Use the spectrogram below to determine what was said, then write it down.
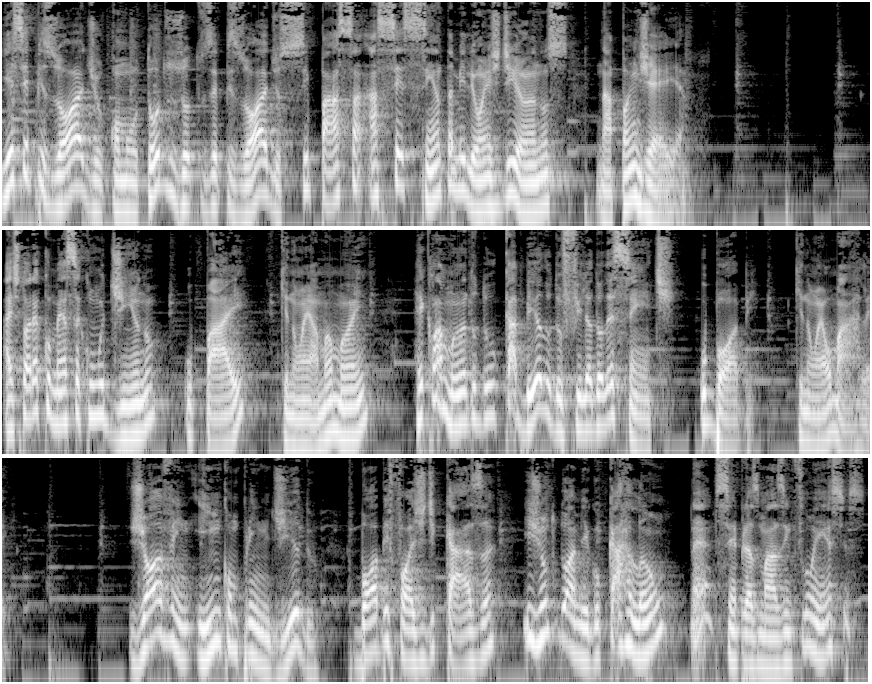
E esse episódio, como todos os outros episódios, se passa há 60 milhões de anos na Pangeia. A história começa com o Dino, o pai, que não é a mamãe, reclamando do cabelo do filho adolescente, o Bob que não é o Marley. Jovem e incompreendido, Bob foge de casa e, junto do amigo Carlão, né, sempre as más influências,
